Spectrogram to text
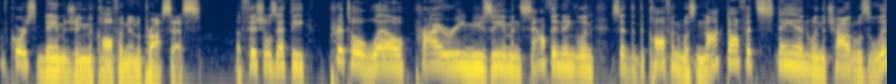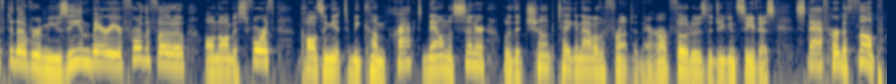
of course, damaging the coffin in the process. Officials at the Prittlewell Priory Museum in Southend, England said that the coffin was knocked off its stand when the child was lifted over a museum barrier for the photo on August 4th, causing it to become cracked down the center with a chunk taken out of the front. And there are photos that you can see this. Staff heard a thump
